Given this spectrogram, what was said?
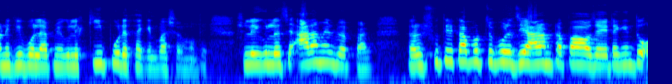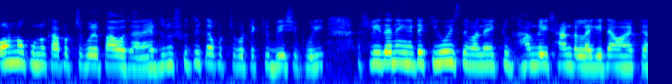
অনেকেই বলে, আপনি এগুলো কী পরে থাকেন বাসার মধ্যে? আসলে এগুলো হচ্ছে আরামের ব্যাপার। কারণ সুতির কাপড় চোপড়ে যে আরামটা পাওয়া যায়, এটা কিন্তু অন্য কোনো কাপড় চোপড়ে পাওয়া যায় না। এর জন্য সুতির কাপড় চোপড়টা একটু বেশি পরি আসলে ইদানিং এটা কি হয়েছে মানে একটু ঘামলেই ঠান্ডা লাগে, এটা আমার একটা,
